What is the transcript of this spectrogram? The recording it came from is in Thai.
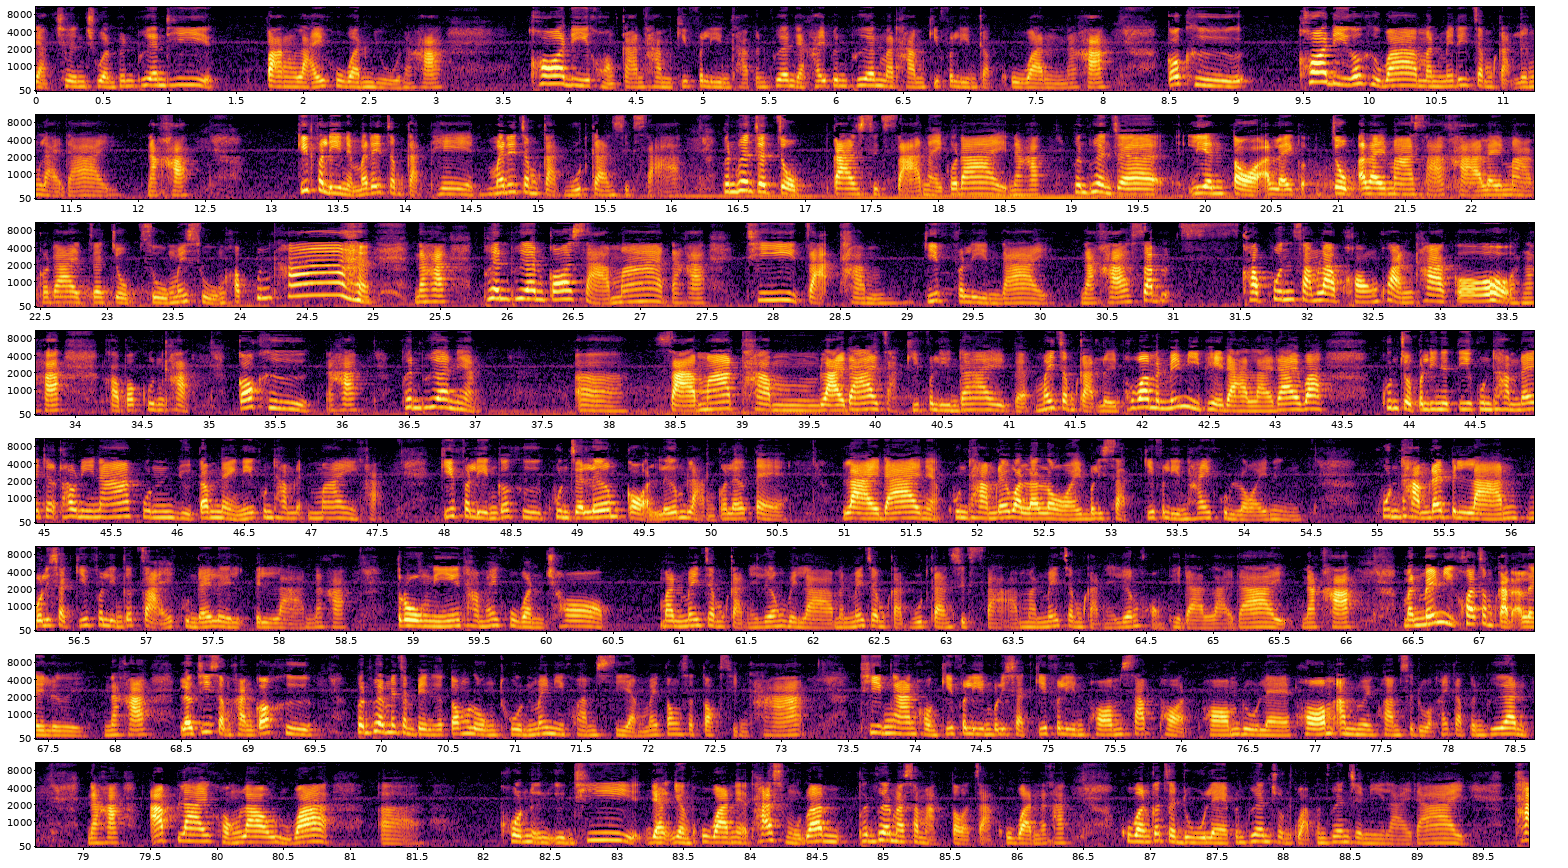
อยากเชิญชวนเพื่อนๆที่ฟังไลฟ์ครูวันอยู่นะคะ ข้อดีของการทำกิฟเฟอรีนค่ะเพื่อนๆอยากให้เพื่อนๆมาทำกิฟเฟอรีนกับครูวันนะคะ ก็คือข้อดีก็คือว่ามันไม่ได้จำกัดเรื่องรายได้นะคะ กิฟฟรีเนี่ยไม่ได้จำกัดเพศ ไม่ได้จำกัดวุฒิการศึกษา เพื่อนๆจะจบการศึกษาไหนก็ได้นะคะ เพื่อนๆจะเรียนต่ออะไรจบอะไรมาสาขาอะไรมาก็ได้ จะจบสูงไม่สูงขอบคุณค่ะนะคะ เพื่อนๆก็สามารถนะคะที่จะทำกิฟฟรีนได้นะคะขอบคุณสำหรับของขวัญคาโก้นะคะ ขอบพระคุณค่ะ ก็คือนะคะ เพื่อนๆเนี่ยออ สามารถทำรายได้จากกิฟต์ฟรีนได้แบบไม่จำกัดเลย เพราะว่ามันไม่มีเพดานรายได้ว่า คุณจบปริญญาตรีคุณทำได้เท่านี้นะ คุณอยู่ตำแหน่งนี้คุณทำได้ไม่ค่ะ กิฟต์ฟรีนก็คือคุณจะเริ่มก่อนเริ่มหลังก็แล้วแต่รายได้เนี่ย คุณทำได้วันละร้อยบริษัทกิฟต์ฟรีนให้คุณร้อยหนึ่งคุณทำได้เป็นล้าน บริษัทกิฟต์ฟลินก็จ่ายให้คุณได้เลยเป็นล้านนะคะ ตรงนี้ทำให้ครูวันชอบ มันไม่จำกัดในเรื่องเวลา มันไม่จำกัดวุฒิการศึกษา มันไม่จำกัดในเรื่องของเพดานรายได้นะคะ มันไม่มีข้อจำกัดอะไรเลยนะคะ แล้วที่สำคัญก็คือเพื่อนๆไม่จำเป็นจะต้องลงทุน ไม่มีความเสี่ยง ไม่ต้องสต็อกสินค้า ทีมงานของกิฟฟลินบริษัทกิฟฟลินพร้อมซัพพอร์ตพร้อมดูแล พร้อมอำนวยความสะดวกให้กับเพื่อนๆนะคะ อัพไลน์ของเราหรือว่าอ่าคนอื่นๆที่อย่างอย่างครูวันเนี่ยถ้าสมมติว่าเพื่อนๆมาสมัครต่อจากครูวันนะคะครูวันก็จะดูแลเพื่อนๆจนกว่าเพื่อนๆจะมีรายได้ถ้า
